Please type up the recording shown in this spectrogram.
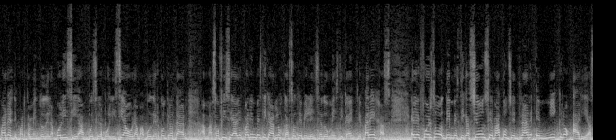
para el departamento de la policía, pues la policía ahora va a poder contratar a más oficiales para investigar los casos de violencia doméstica entre parejas. El esfuerzo de investigación se va a concentrar en micro áreas,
